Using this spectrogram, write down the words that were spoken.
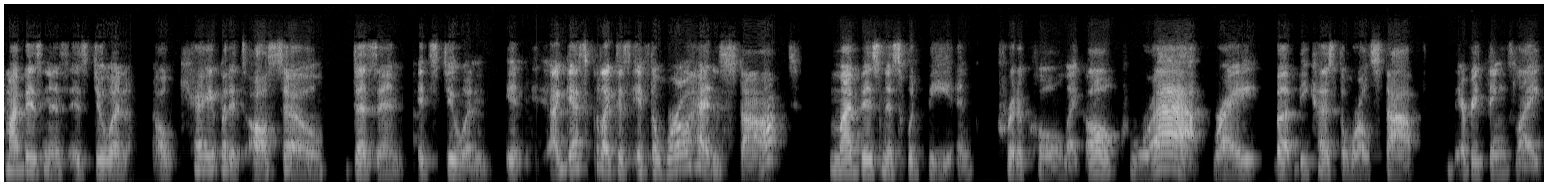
my business is doing okay, but it's also doesn't it's doing it i guess put like this if the world hadn't stopped my business would be in critical like oh crap right? But because the world stopped everything's like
